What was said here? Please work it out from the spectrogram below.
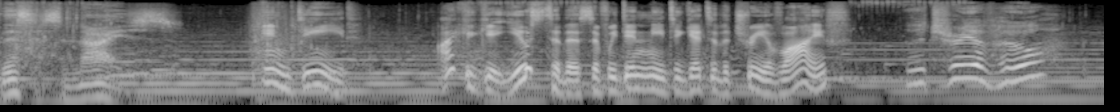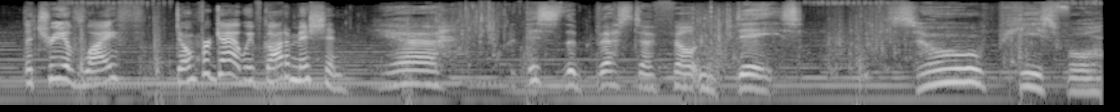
This is nice. Indeed. I could get used to this if we didn't need to get to the Tree of Life. The tree of who? The Tree of Life? Don't forget, we've got a mission. Yeah, but this is the best I've felt in days. So peaceful.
